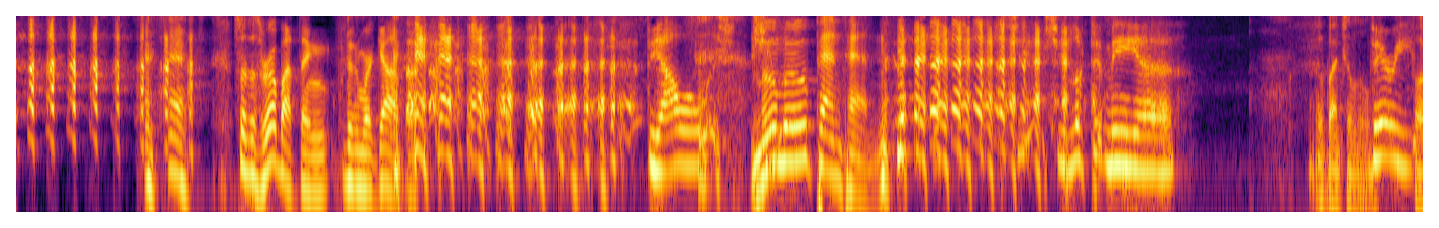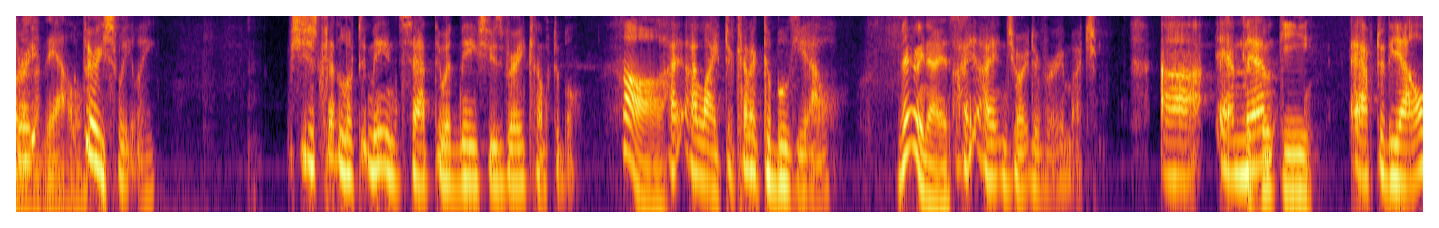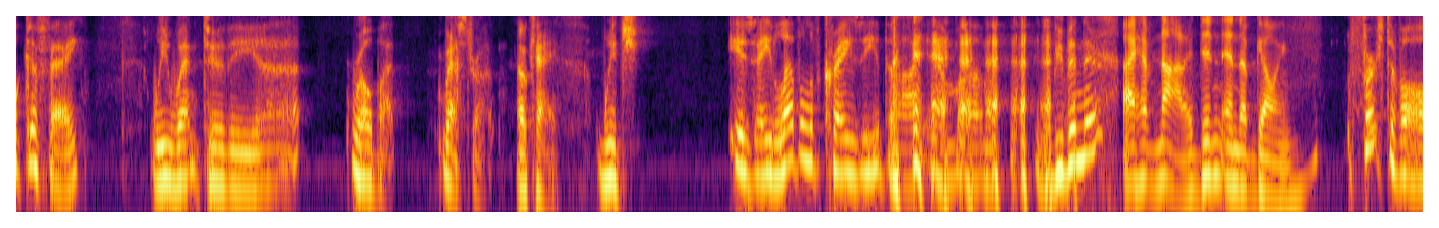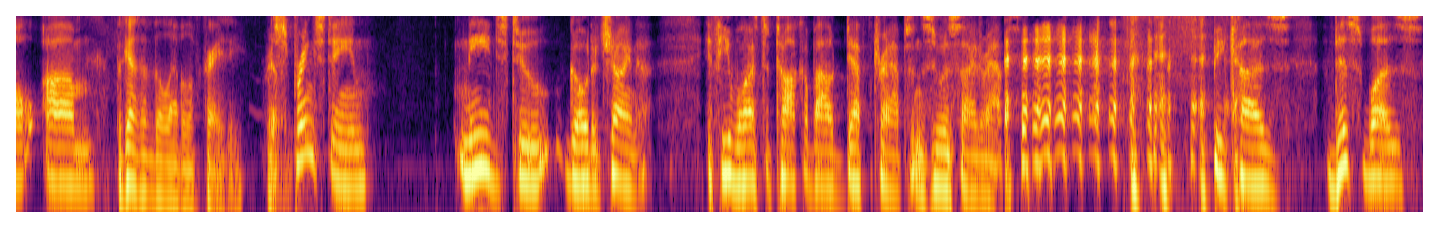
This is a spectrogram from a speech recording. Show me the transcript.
So this robot thing didn't work out. The owl, she, moo moo pen pen, she, she looked at me uh, a bunch of little very, photos very, of the owl. very sweetly. She just kind of looked at me and sat there with me. She was very comfortable. Oh, I, I liked her, kind of kabuki owl. very nice. I, I enjoyed her very much. Uh, and then Kabuki. after the Owl Cafe, we went to the uh, Robot restaurant, Okay. which is a level of crazy that I am. Um, have you been there? I have not. I didn't end up going First of all, um, because of the level of crazy. Springsteen needs to go to China if he wants to talk about death traps and suicide raps. because this was,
